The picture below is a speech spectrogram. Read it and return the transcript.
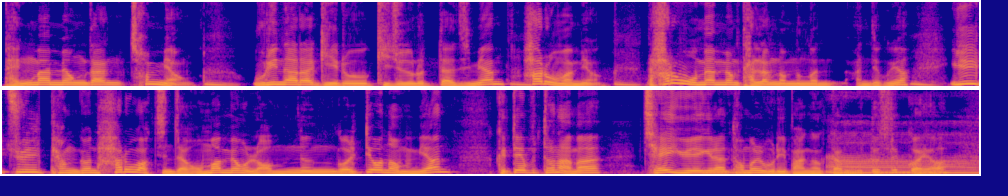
100만 명당 1000명. 음. 우리나라 기루 기준으로 따지면 음. 하루 5만 명. 음. 하루 5만 명 달랑 넘는 건 안 되고요. 음. 일주일 평균 하루 확진자가 5만 명을 넘는 걸 뛰어넘으면 그때부터는 아마 재유행이라는 텀을 우리 방역 당국도 쓸 거예요. 아.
